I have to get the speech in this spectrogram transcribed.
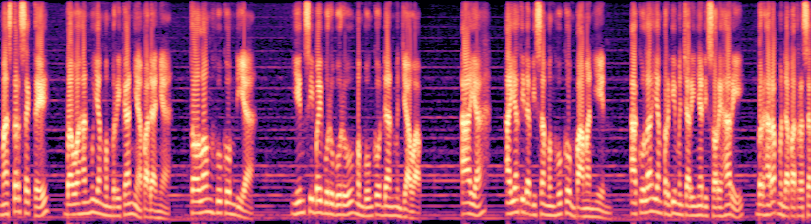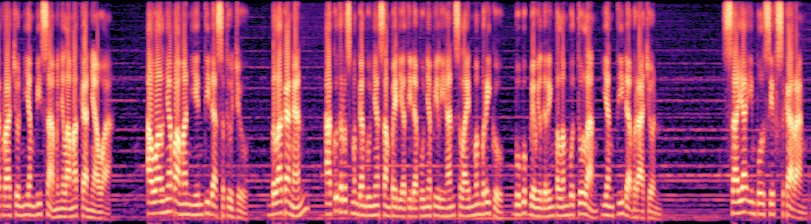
Master Sekte, bawahanmu yang memberikannya padanya. Tolong hukum dia. Yin Sibai buru-buru membungkuk dan menjawab. Ayah, ayah tidak bisa menghukum Paman Yin. Akulah yang pergi mencarinya di sore hari, berharap mendapat resep racun yang bisa menyelamatkan nyawa. Awalnya Paman Yin tidak setuju. Belakangan, aku terus mengganggunya sampai dia tidak punya pilihan selain memberiku, bubuk bewildering pelembut tulang, yang tidak beracun. Saya impulsif sekarang.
